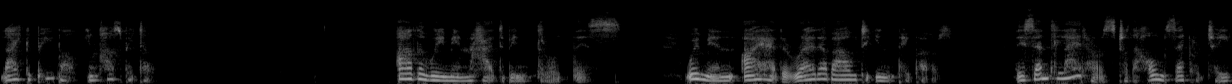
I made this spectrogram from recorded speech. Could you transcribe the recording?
like people in hospital. Other women had been through this. Women I had read about in papers. They sent letters to the Home Secretary,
